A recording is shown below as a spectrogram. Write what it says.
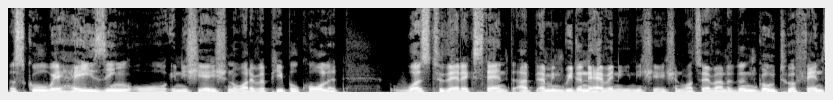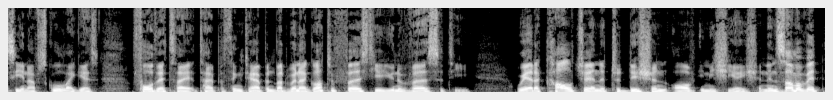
a school where hazing or initiation or whatever people call it was to that extent. I, I, mean, we didn't have any initiation whatsoever, and I didn't go to a fancy enough school, I guess, for that type of thing to happen. But when I got to first year university, we had a culture and a tradition of initiation, and some of it.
